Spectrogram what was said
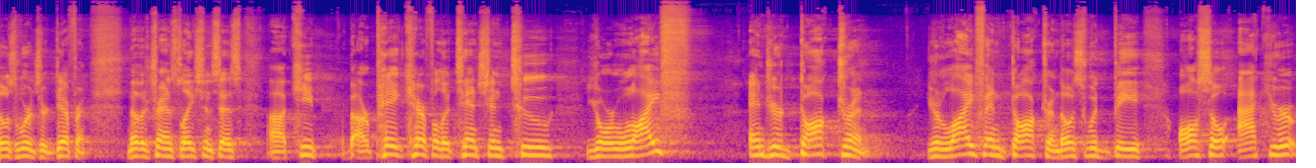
those words are different. Another translation says, uh, keep or pay careful attention to your life and your doctrine. Your life and doctrine. Those would be also accurate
